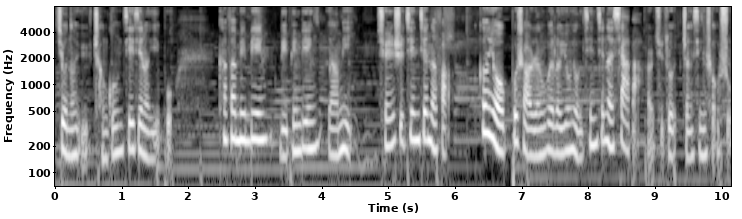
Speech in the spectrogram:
就能与成功接近了一步。看范冰冰、李冰冰、杨幂，全是尖尖的范儿，更有不少人为了拥有尖尖的下巴而去做整形手术。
